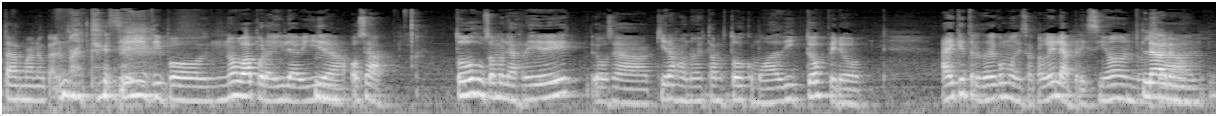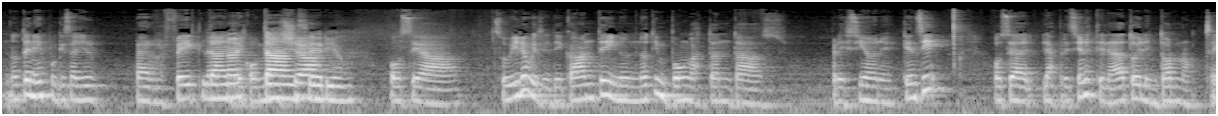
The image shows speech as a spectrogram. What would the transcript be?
ta hermano, calmate. Sí, tipo, no va por ahí la vida. Mm. O sea, todos usamos las redes, o sea, quieras o no, estamos todos como adictos, pero hay que tratar como de sacarle la presión. o Claro. sea, no tenés por qué salir perfecta, Claro, no entre es tan comillas. serio. O sea, subí lo que se te cante y no, no te impongas tantas presiones. Que en sí, o sea, las presiones te las da todo el entorno. Sí.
